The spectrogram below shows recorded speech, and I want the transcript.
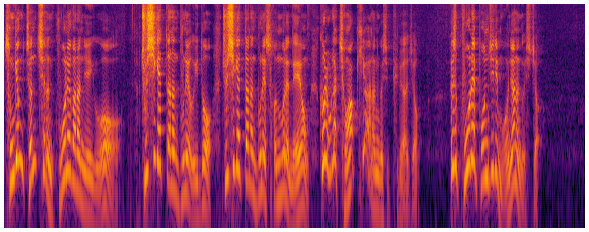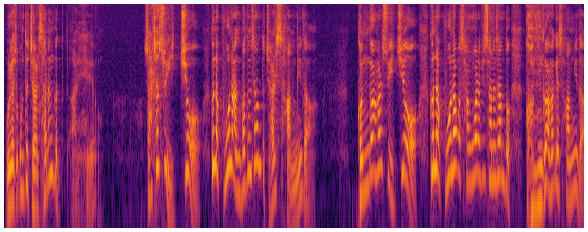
성경 전체는 구원에 관한 얘기고, 주시겠다는 분의 의도, 주시겠다는 분의 선물의 내용, 그걸 우리가 정확히 아는 것이 필요하죠. 그래서 구원의 본질이 뭐냐는 것이죠. 우리가 조금 더 잘 사는 것 아니에요. 잘 살 수 있죠. 그러나 구원 안 받은 사람도 잘 삽니다. 건강할 수 있지요. 그러나 구원하고 상관없이 사는 사람도 건강하게 삽니다.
